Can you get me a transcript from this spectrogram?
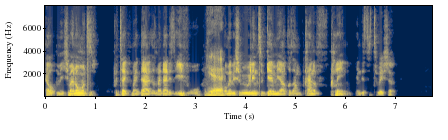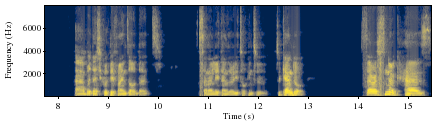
help me. She might not want to protect my dad because my dad is evil, Yeah. or maybe she'll be willing to get me out because I'm kind of clean in this situation. Um, but then she quickly finds out that Sana Lathan is already talking to to Kendall. Sarah Snook has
